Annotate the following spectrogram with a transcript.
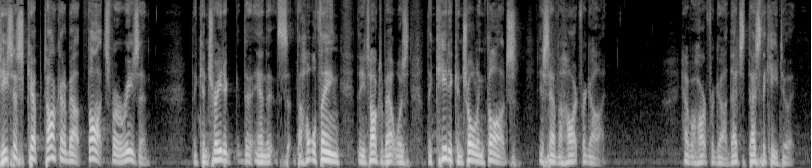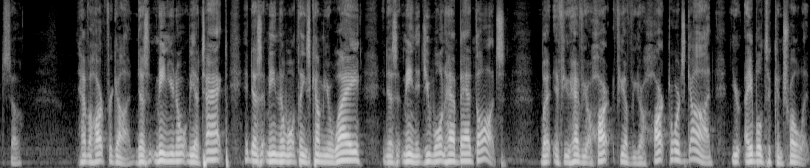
Jesus kept talking about thoughts for a reason. The, control and the whole thing that he talked about was the key to controlling thoughts is to have a heart for God. Have a heart for God. That's that's the key to it. So, Have a heart for God. Doesn't mean you don't be attacked. It doesn't mean that won't things come your way. It doesn't mean that you won't have bad thoughts. But if you have your heart, if you have your heart towards God, you're able to control it.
